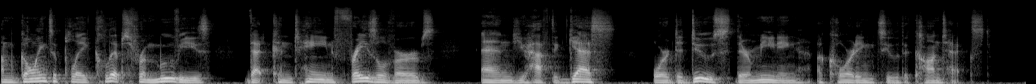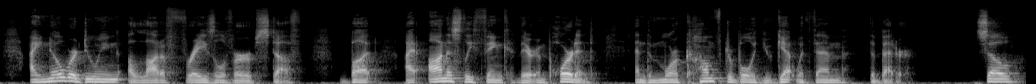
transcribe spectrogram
I'm going to play clips from movies that contain phrasal verbs, and you have to guess or deduce their meaning according to the context. I know we're doing a lot of phrasal verb stuff, but I honestly think they're important, and the more comfortable you get with them, the better. So,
